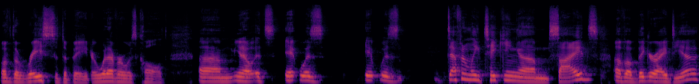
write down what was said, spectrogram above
of the race debate or whatever it was called. Um you know it's it was it was definitely taking um sides of a bigger idea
